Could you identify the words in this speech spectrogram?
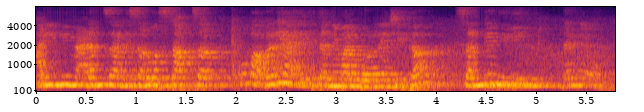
आणि मी मॅडमचं आणि सर्व स्टाफचं खूप आभारी आहे की त्यांनी मला बोलण्याची इथं संधी दिली. धन्यवाद.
